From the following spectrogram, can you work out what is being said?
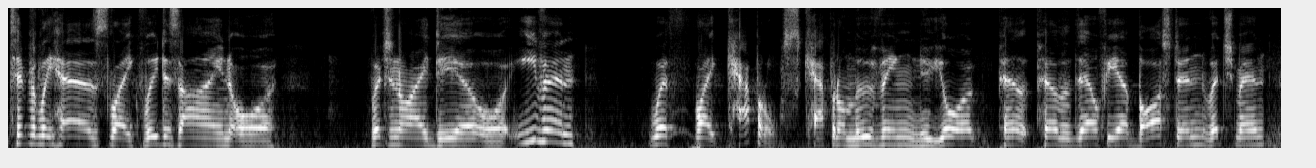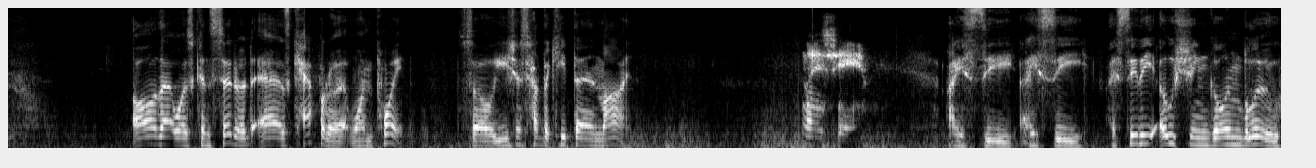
typically has like redesign or original idea or even with like capitals, capital moving, New York, Philadelphia, Boston, Richmond, all that was considered as capital at one point. So you just have to keep that in mind. I see. I see, I see, I see the ocean going blue.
